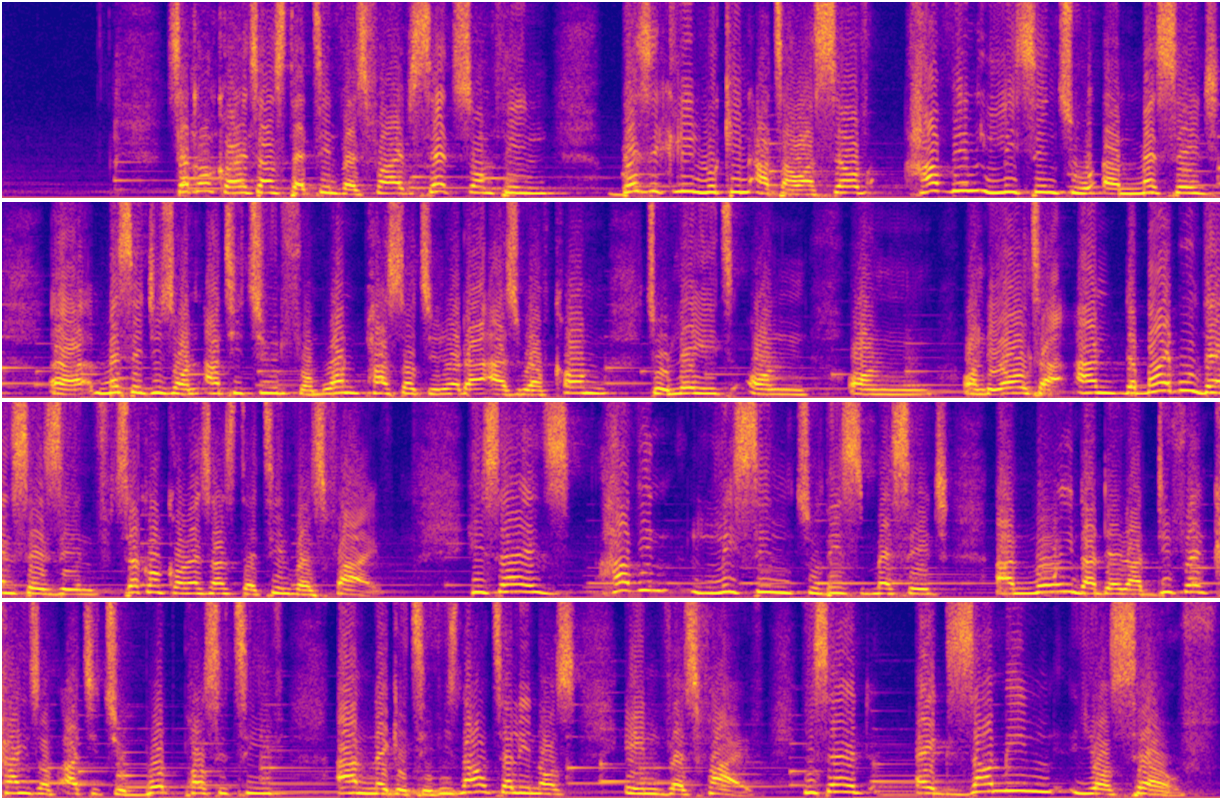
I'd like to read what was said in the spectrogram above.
Second Corinthians 13, verse 5 said something basically looking at ourselves, having listened to a message, uh, messages on attitude from one pastor to another, as we have come to lay it on, on, on the altar. And the Bible then says in Second Corinthians 13, verse 5 he says, having listened to this message and knowing that there are different kinds of attitude, both positive and negative, he's now telling us in verse 5. He said, Examine yourself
